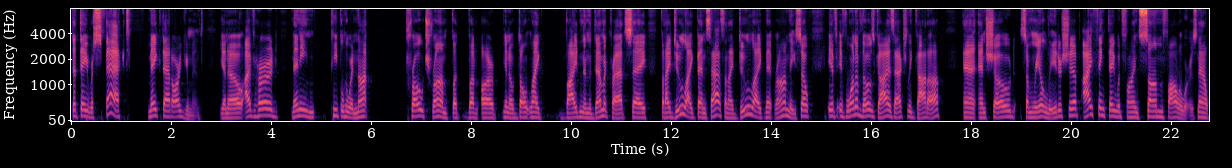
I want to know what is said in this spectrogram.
that they respect make that argument. You know, I've heard many people who are not pro Trump, but but are you know don't like Biden and the Democrats say, but I do like Ben Sasse and I do like Mitt Romney. So if if one of those guys actually got up and, and showed some real leadership, I think they would find some followers. Now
